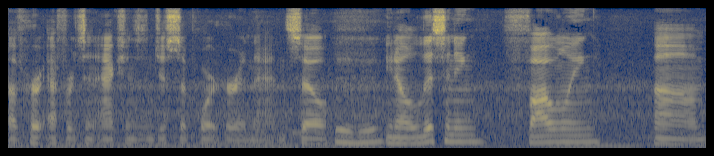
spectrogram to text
of her efforts and actions and just support her in that. And so, mm-hmm. you know, listening, following, um,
